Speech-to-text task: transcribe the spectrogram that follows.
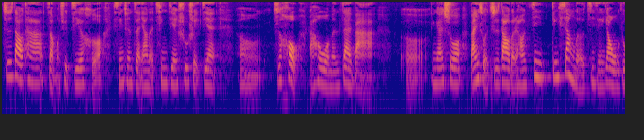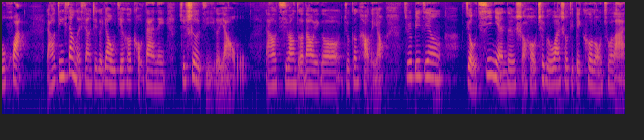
知道它怎么去结合，形成怎样的氢键疏水键，嗯，之后，然后我们再把，呃，应该说把你所知道的，然后进定向的进行药物优化，然后定向的向这个药物结合口袋内去设计一个药物，然后期望得到一个就更好的药。就是毕竟九七年的时候，Triple One 受体被克隆出来，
